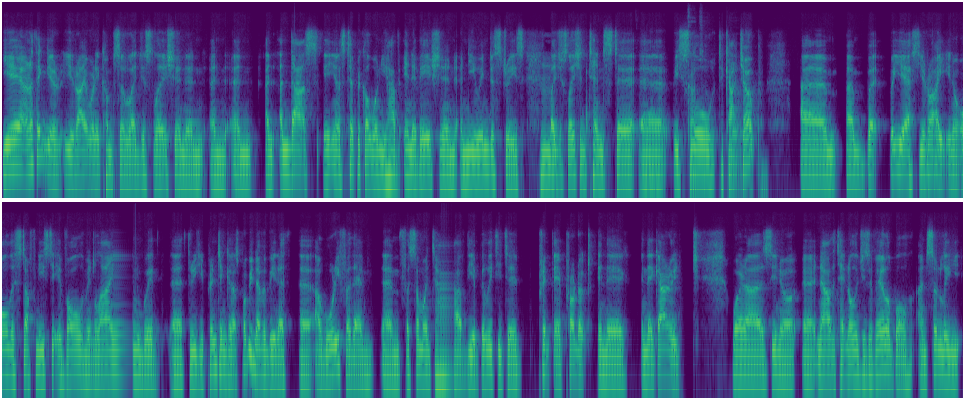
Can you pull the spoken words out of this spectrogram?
yeah, and I think you're you're right when it comes to legislation and and and and and that's you know it's typical when you have innovation and, new industries. Hmm. Legislation tends to uh, be slow catch to catch yeah. up. Um, um, but but yes, you're right. You know, all this stuff needs to evolve in line with uh, 3D printing because that's probably never been a, a worry for them. Um, for someone to have the ability to print their product in their in their garage, whereas you know uh, now the technology is available and suddenly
